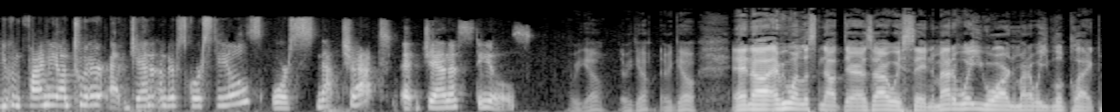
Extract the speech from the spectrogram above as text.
you can find me on Twitter at Jana underscore Steals or Snapchat at Jana Steals. There we go. There we go. There we go. And uh, everyone listening out there, as I always say, no matter what you are, no matter what you look like,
